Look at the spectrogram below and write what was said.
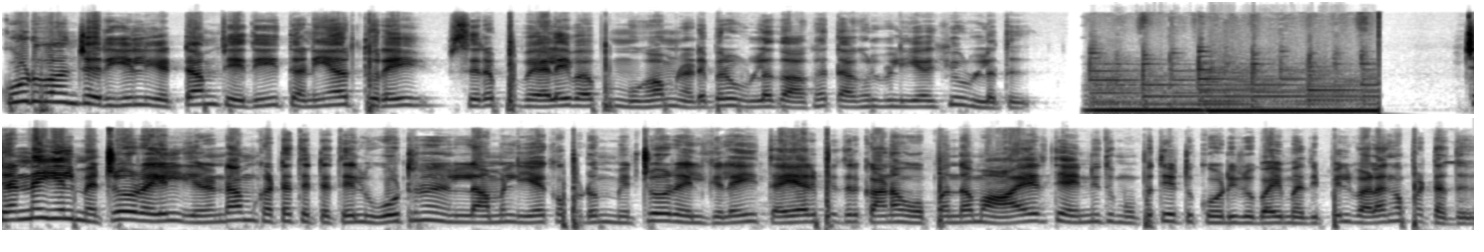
கூடுவாஞ்சேரியில் எட்டாம் தேதி தனியார் துறை சிறப்பு வேலைவாய்ப்பு முகாம் நடைபெற உள்ளதாக தகவல் வெளியாகியுள்ளது சென்னையில் மெட்ரோ ரயில் இரண்டாம் கட்ட திட்டத்தில் ஓட்டுநர் இல்லாமல் இயக்கப்படும் மெட்ரோ ரயில்களை தயாரிப்பதற்கான ஒப்பந்தம் ஆயிரத்தி ஐநூற்றி முப்பத்தி எட்டு கோடி ரூபாய் மதிப்பில் வழங்கப்பட்டது.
